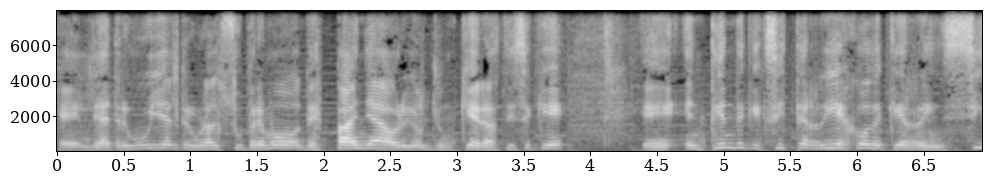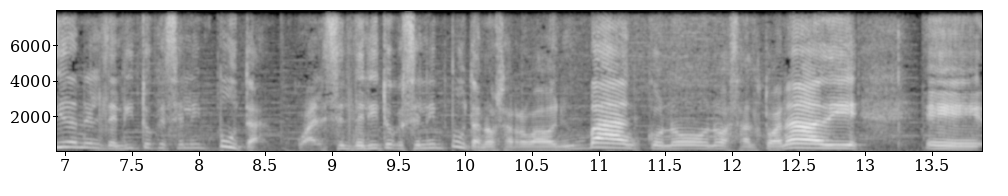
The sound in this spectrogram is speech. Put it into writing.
eh, le atribuye el Tribunal Supremo de España a Oriol Junqueras. Dice que eh, entiende que existe riesgo de que reincida en el delito que se le imputa. ¿Cuál es el delito que se le imputa? No se ha robado ni un banco, no, no asaltó a nadie. Eh,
